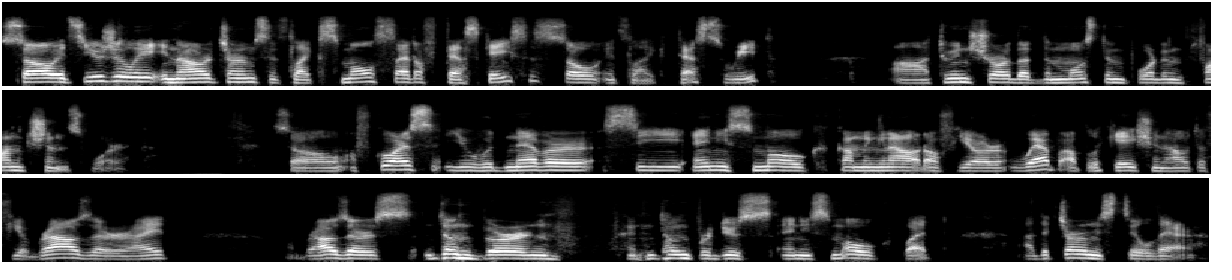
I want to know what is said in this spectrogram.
So it's usually in our terms, it's like small set of test cases. So it's like test suite uh, to ensure that the most important functions work. So of course, you would never see any smoke coming out of your web application, out of your browser, right? Browsers don't burn and don't produce any smoke, but uh, the term is still there.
